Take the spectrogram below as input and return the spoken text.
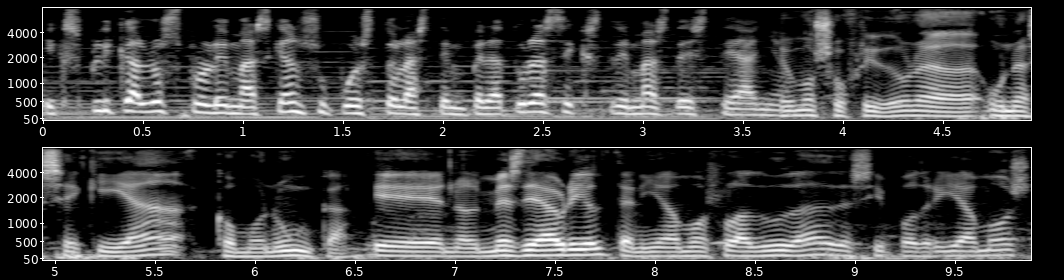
explica los problemas que han supuesto las temperaturas extremas de este año. Hemos sufrido una sequía como nunca. En el mes de abril teníamos la duda de si podríamos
